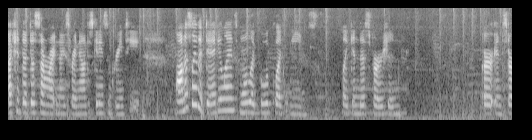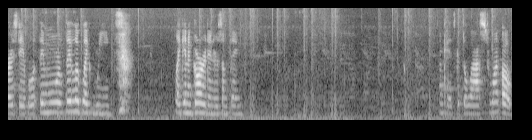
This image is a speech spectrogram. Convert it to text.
Actually, that does sound right nice right now, just getting some green tea. Honestly, the dandelions more like look like weeds, like in this version. Or in Star Stable, they more they look like weeds. like in a garden or something. Okay, let's get the last one. Oh,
